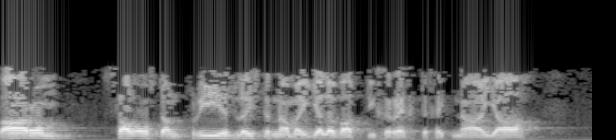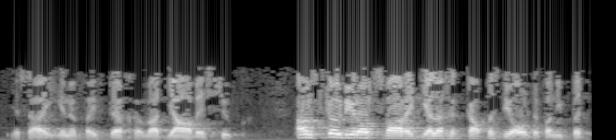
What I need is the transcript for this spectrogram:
Waarom sal ons dan vrees luister na my julle wat die geregtigheid najag? Jesaja 51 wat Jawe soek. Aanskou die rots waar uit julle gekap is die holte van die put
